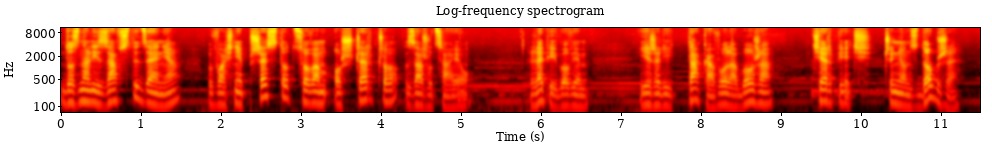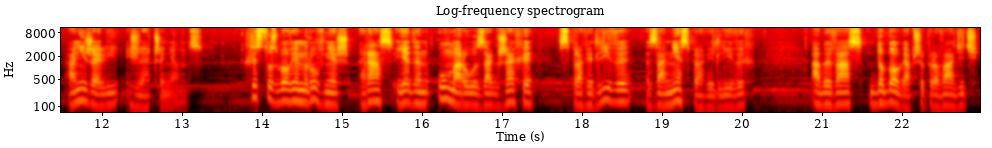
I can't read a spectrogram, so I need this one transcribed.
doznali zawstydzenia właśnie przez to, co wam oszczerczo zarzucają. Lepiej bowiem, jeżeli taka wola Boża, cierpieć czyniąc dobrze, aniżeli źle czyniąc. Chrystus bowiem również raz jeden umarł za grzechy, sprawiedliwy za niesprawiedliwych, aby was do Boga przyprowadzić,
